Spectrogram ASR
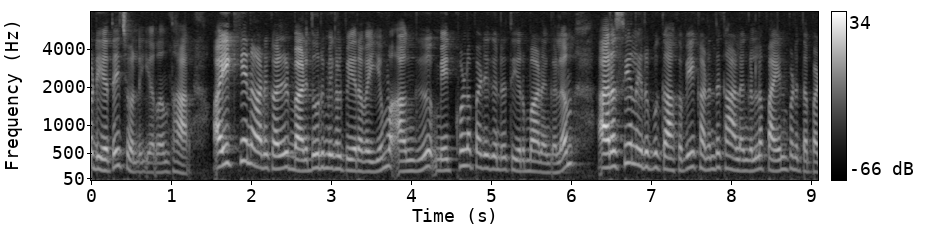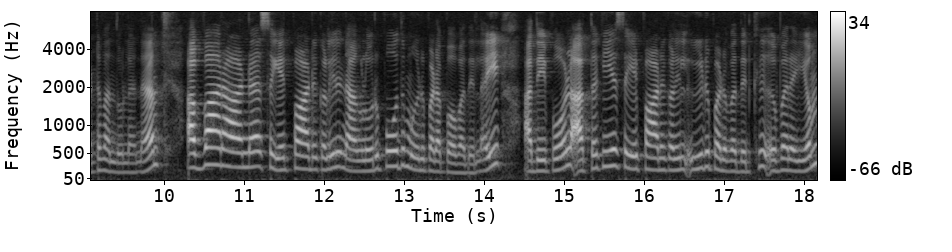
விடயத்தை சொல்லியிருந்தார். ஐக்கிய நாடுகள் மனித உரிமைகள் பேரவையும் அங்கு மேற்கொள்ளப்படுகின்ற தீர்மானங்களும் அரசியல் இருப்புக்காகவே கடந்த காலங்களில் பயன்படுத்தப்பட்டு வந்துள்ளன. அவ்வாறான செயற்பாடுகளில் நாங்கள் ஒருபோதும் ஈடுபட போவதில்லை. அதேபோல் அத்தகைய செயற்பாடுகளில் ஈடுபடுவதற்கு எவரையும்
